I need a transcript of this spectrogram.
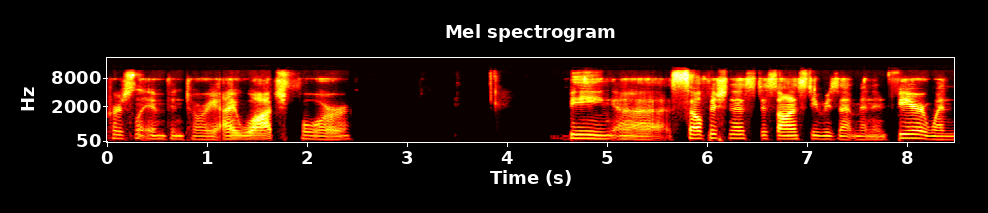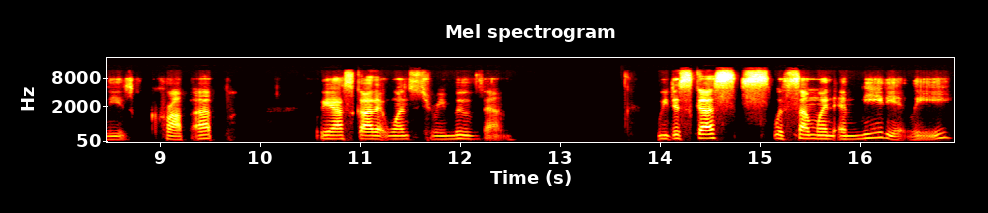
personal inventory. I watch for being uh, selfishness, dishonesty, resentment, and fear, when these crop up, we ask God at once to remove them. We discuss with someone immediately,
